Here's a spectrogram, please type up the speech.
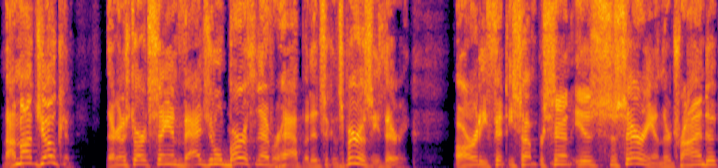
And I'm not joking. They're going to start saying vaginal birth never happened. It's a conspiracy theory. Already 50-something percent is cesarean. They're trying to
